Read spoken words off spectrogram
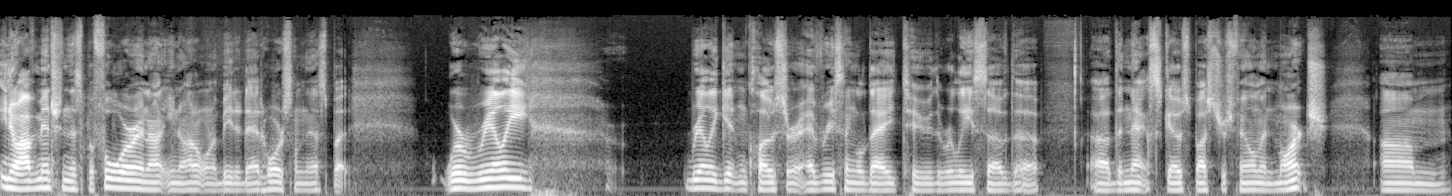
you know, I've mentioned this before, and I, you know, I don't want to beat a dead horse on this, but we're really, really getting closer every single day to the release of the uh, the next Ghostbusters film in March, um,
